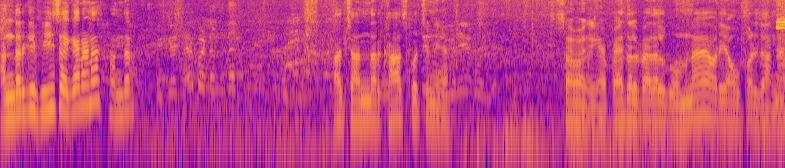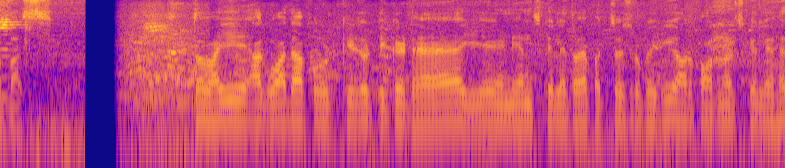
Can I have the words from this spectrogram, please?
अंदर की फ़ीस है क्या ना अंदर? अच्छा अंदर खास कुछ नहीं है। समझ गया। पैदल पैदल घूमना है और यहाँ ऊपर जाना है, बस। तो भाई, अगवादा फोर्ट की जो टिकट है, ये इंडियंस के लिए तो है पच्चीस रुपये की और फॉरनर्स के लिए है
